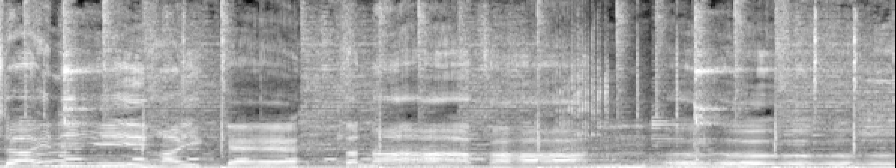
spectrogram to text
ใช้นี้ให้แก่ธนาคารเออ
